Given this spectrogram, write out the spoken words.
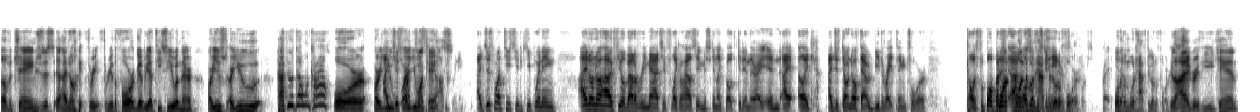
of a change? This I know three three of the four are good. We have TCU in there. Are you are you happy with that one, Kyle, or are you are you on to chaos? I just want TCU to keep winning. I don't know how I feel about a rematch if like Ohio State and Michigan like both get in there. I, and I like I just don't know if that would be the right thing for college football. But One- I, one of them has to go to four. Right. One you of them would have to go to four because I agree with you. You can't,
